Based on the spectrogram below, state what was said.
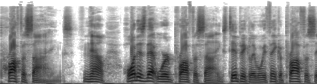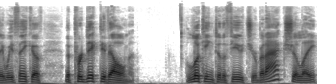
prophesyings. Now, what is that word prophesyings? Typically, when we think of prophecy, we think of the predictive element, looking to the future. But actually,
